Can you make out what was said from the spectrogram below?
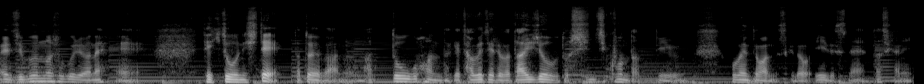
え自分の食事はね、えー、適当にして、例えばあの納豆ご飯だけ食べてれば大丈夫と信じ込んだっていうコメントがあるんですけど、いいですね。確かに。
